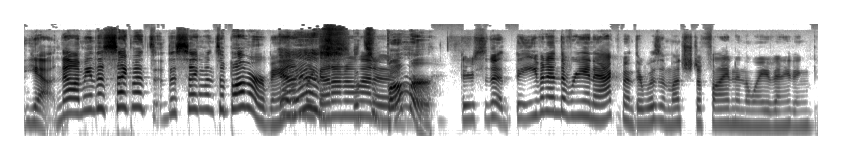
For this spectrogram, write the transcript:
yeah. No, I mean this segment. This segment's a bummer, man. it like, is. I don't know it's how a to. bummer. There's no, even in the reenactment, there wasn't much to find in the way of anything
